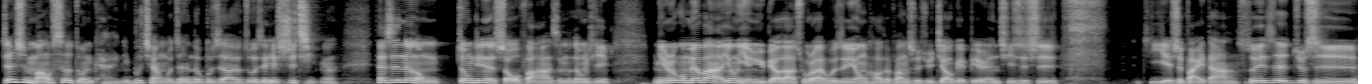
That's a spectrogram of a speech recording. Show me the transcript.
真是茅塞顿开！你不讲，我真的都不知道要做这些事情啊。但是那种中间的手法啊，什么东西，你如果没有办法用言语表达出来，或是用好的方式去教给别人，其实是也是白搭。所以这就是。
